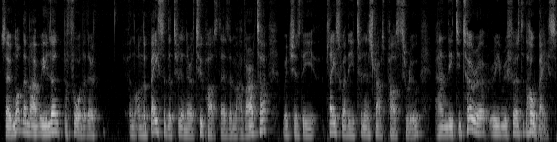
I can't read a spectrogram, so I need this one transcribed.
So not the we learned before that there are, on the base of the tefillin there are two parts. There's the ma'avarta, which is the place where the tefillin straps pass through, and the titura re- refers to the whole base,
